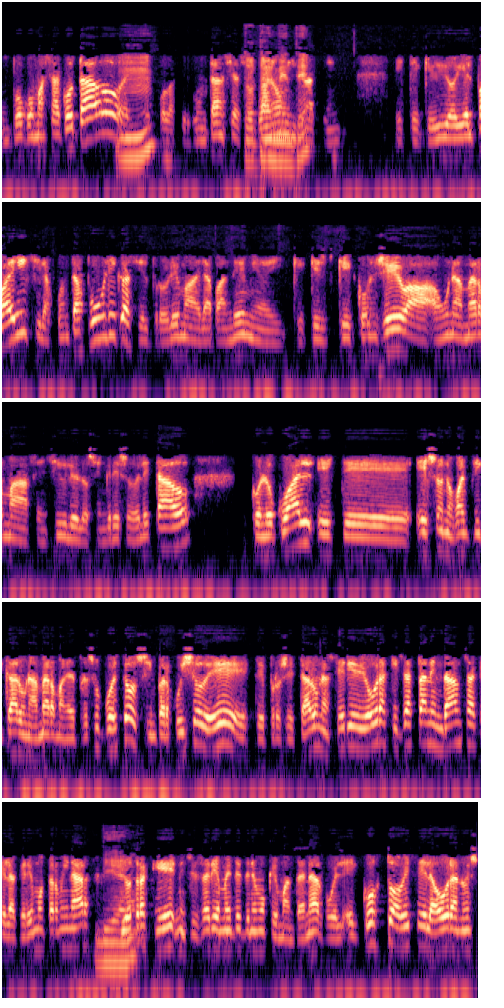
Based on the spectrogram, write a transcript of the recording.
un poco más acotado este, por las circunstancias económicas este, que vive hoy el país y las cuentas públicas y el problema de la pandemia y que, que conlleva a una merma sensible de los ingresos del Estado con lo cual este, eso nos va a implicar una merma en el presupuesto sin perjuicio de este, proyectar una serie de obras que ya están en danza, que la queremos terminar, y otras que necesariamente tenemos que mantener, porque el, costo a veces de la obra no es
